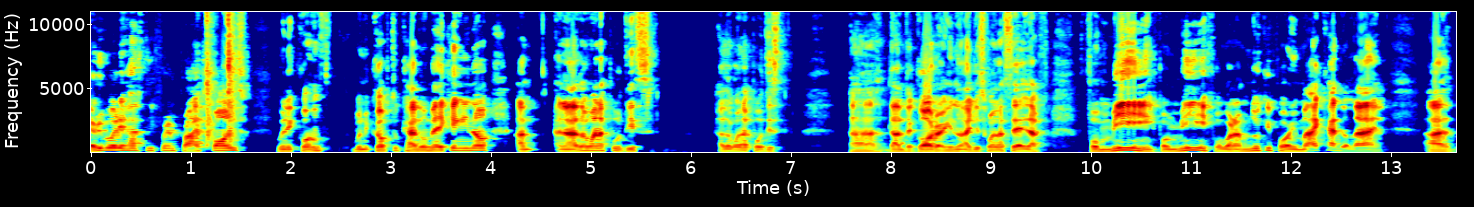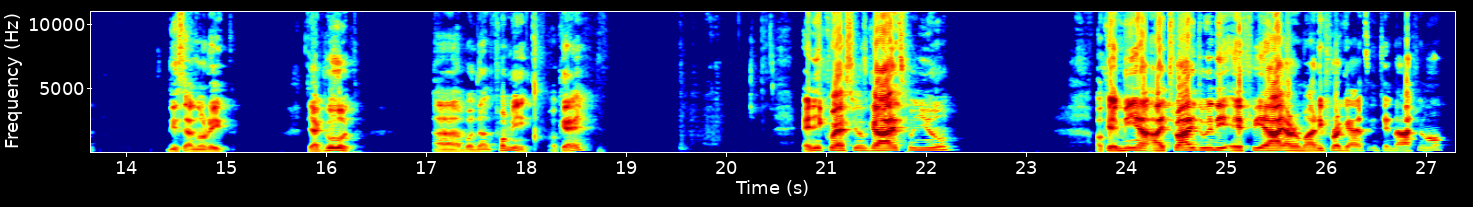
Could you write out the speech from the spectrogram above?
Everybody has different price points when it comes when it comes to candle making, you know. And I don't want to put this, I don't want to put this uh, down the gutter, you know. I just want to say that for me, for me, for what I'm looking for in my candle line, uh, these are not it. They are good, uh, but not for me. Okay. Any questions, guys, from you? Okay, Mia, I tried doing the FEI Aromatic Fragrance International.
